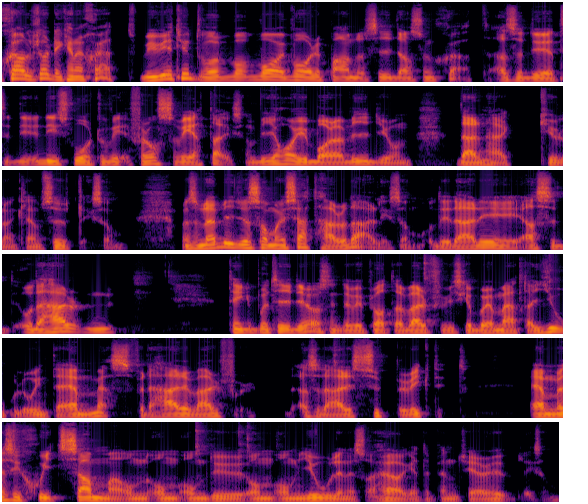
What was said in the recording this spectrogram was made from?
självklart det kan ha skett. Vi vet ju inte vad, vad, vad var det på andra sidan som sköt. Alltså det, det, det är svårt att, för oss att veta. Liksom. Vi har ju bara videon där den här kulan kläms ut. Liksom. Men sådana där videos har man ju sett här och där. Liksom. Och det där är, alltså, och det här, tänker på tidigare avsnitt där vi pratade varför vi ska börja mäta joule och inte MS. För det här är varför. Alltså det här är superviktigt. MS är skitsamma om, om, om, du, om, om joulen är så hög att det penetrerar hud. Liksom.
